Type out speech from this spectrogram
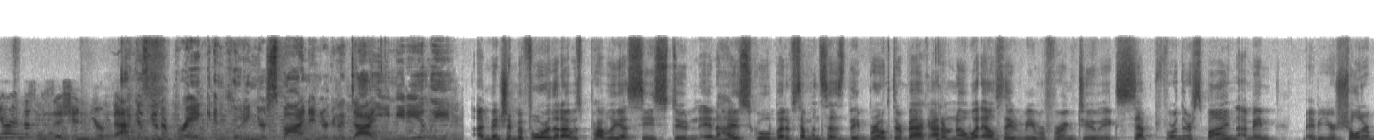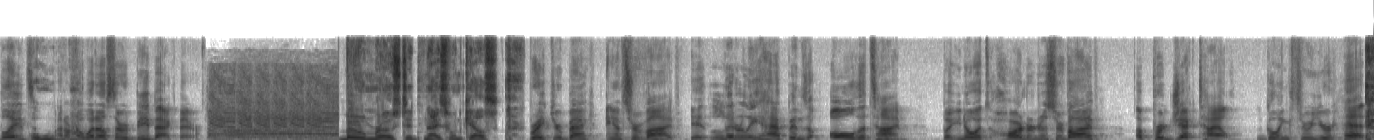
you're in this position, your back is gonna break, including your spine, and you're gonna die immediately. I mentioned before that I was probably a C student in high school, but if someone says they broke their back, I don't know what else they would be referring to except for their spine. I mean, maybe your shoulder blades? I don't know what else there would be back there. Boom, roasted. Nice one, Kels. Break your back and survive. It literally happens all the time. But you know what's harder to survive? A projectile going through your head.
